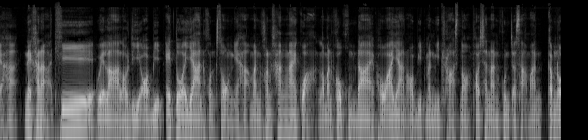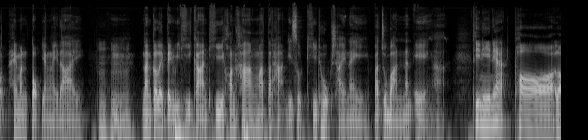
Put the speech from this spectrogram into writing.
อะฮะในขณะที่เวลาเรา deorbit ไอ้ตัวยานขนส่งเนี่ยฮะมันค่อนข้างง่ายกว่า แล้วมันควบคุมได้เพราะว่ายาน orbit มันมี thrust เนาะเพราะฉะนั้นคุณจะสามารถกำหนดให้มันตกยังไงได้อือหือนั่นก็เลยเป็นวิธีการที่ค่อนข้างมาตรฐานที่สุดที่ถูกใช้ในปัจจุบันนั่นเองฮะทีนี้เนี่ยพอเรา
